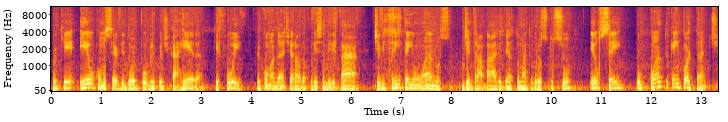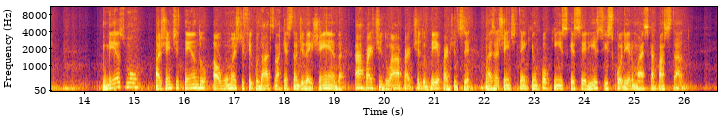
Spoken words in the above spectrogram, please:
Porque eu, como servidor público de carreira que fui, fui comandante-geral da Polícia Militar, tive 31 anos de trabalho dentro do Mato Grosso do Sul, eu sei o quanto que é importante, mesmo a gente tendo algumas dificuldades na questão de legenda, ah, partido A, partido B, partido C, mas a gente tem que um pouquinho esquecer isso e escolher o mais capacitado.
